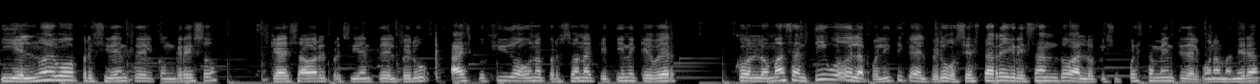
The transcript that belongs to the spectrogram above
Y el nuevo presidente del Congreso que es ahora el presidente del Perú, ha escogido a una persona que tiene que ver con lo más antiguo de la política del Perú, o sea, está regresando a lo que supuestamente de alguna manera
